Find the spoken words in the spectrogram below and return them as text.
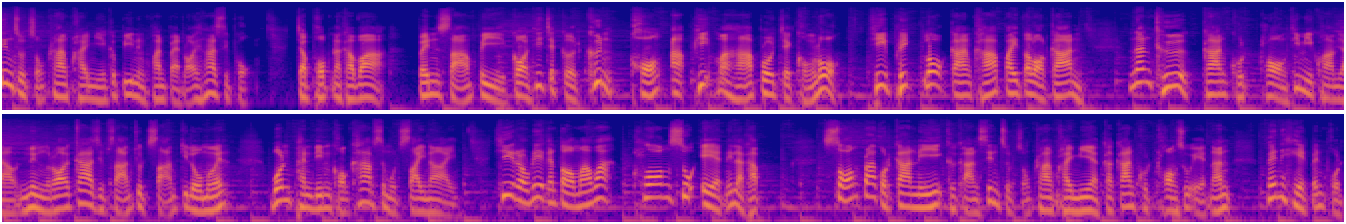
สิ้นสุดสงครามไครเมียคือปี 1856 จะพบนะครับว่า เป็น 3 ปีก่อนที่จะเกิดขึ้นของอภิมหาโปรเจกต์ของโลก ที่พลิกโลกการค้าไปตลอดการ นั่นคือการขุดคลองที่มีความยาว 193.3 กิโลเมตร บนแผ่นดินของคาบสมุทรไซนายที่เราเรียกกันต่อมาว่าคลองสุเอตนี่แหละครับสองปรากฏการณ์นี้คือการสิ้นสุดสงครามไครเมียกับการขุดคลองสุเอตนั้น เป็นเหตุเป็นผล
